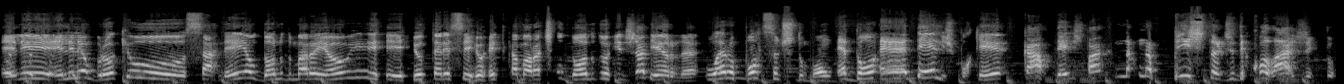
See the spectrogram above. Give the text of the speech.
Ele, ele lembrou que o Sarney é o dono do Maranhão e, e o Hill, o rei do camarote, é o dono do Rio de Janeiro, né? O aeroporto Santos Dumont é, do, é deles, porque o carro deles tá na, na pista de decolagem. do-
